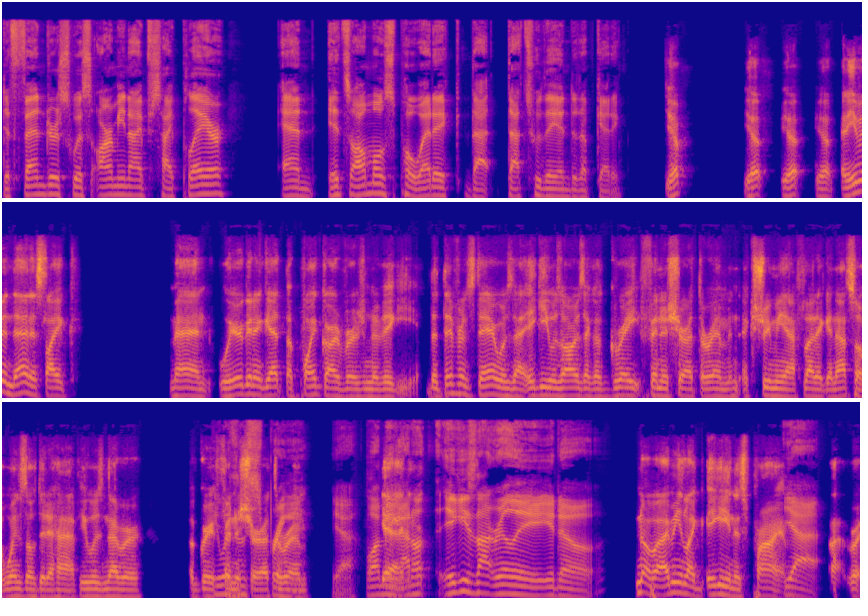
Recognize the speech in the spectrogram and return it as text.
defender, Swiss Army knife type player. And it's almost poetic that that's who they ended up getting. Yep. Yep. Yep. Yep. And even then, it's like, man, we're going to get the point guard version of Iggy. The difference there was that Iggy was always like a great finisher at the rim and extremely athletic. And that's what Winslow didn't have. He was never a great He finisher at the rim. Yeah. Well, I mean, Yeah. I don't, Iggy's not really, you know, No, but I mean like Iggy in his prime. yeah. Uh,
